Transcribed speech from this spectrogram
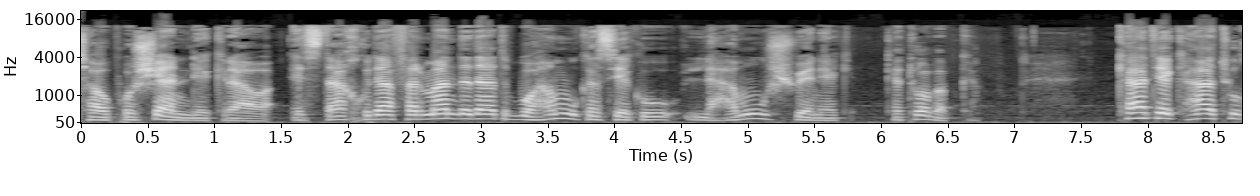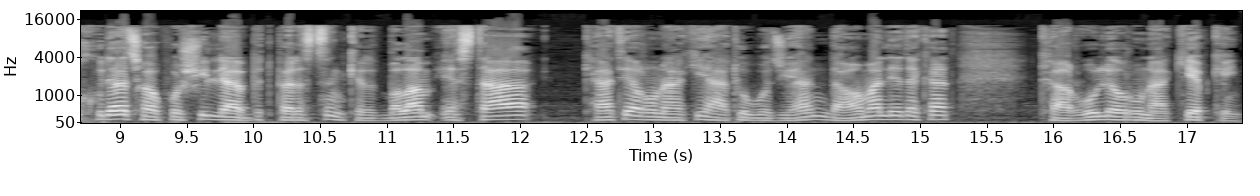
چاوپۆشیان لێکراوە ئێستا خودا فەرمان دەدات بۆ هەموو کەسێک و لە هەموو شوێنێک کە تۆ بەبکەن کاتێک هات و خودا چاوپۆشی لە بتپەرستن کرد بەڵام ئێستا کاتێ ڕووناکی هاتووە بۆ جیهان داوامان لێ دەکات کە ڕوو لە ڕووناکیە بکەین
